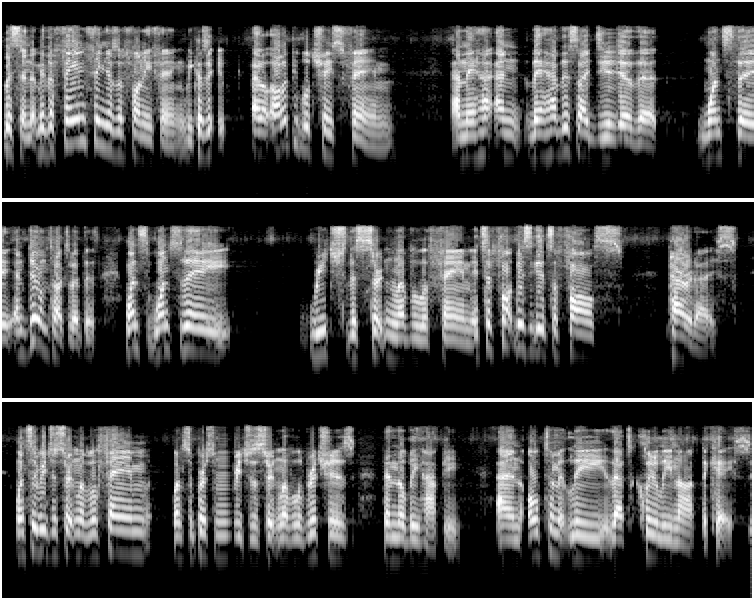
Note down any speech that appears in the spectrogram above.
listen. I mean, the fame thing is a funny thing because it, a lot of people chase fame, and they ha- and they have this idea that once they and Dylan talks about this once once they reach this certain level of fame, it's a basically it's a false paradise. Once they reach a certain level of fame, once a person reaches a certain level of riches, then they'll be happy. And ultimately, that's clearly not the case.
